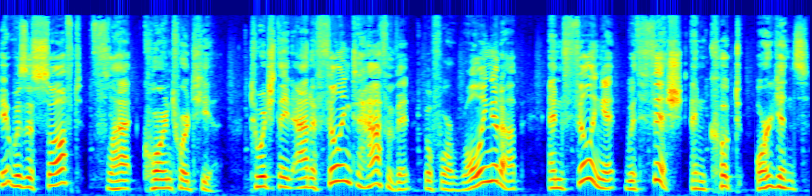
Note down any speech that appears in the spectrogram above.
it was a soft, flat corn tortilla to which they'd add a filling to half of it before rolling it up and filling it with fish and cooked organs.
